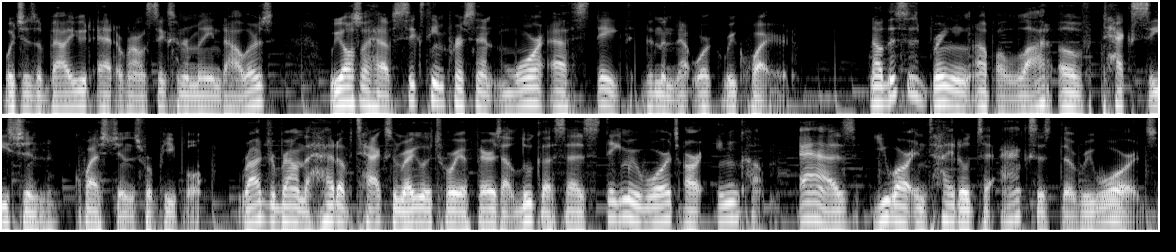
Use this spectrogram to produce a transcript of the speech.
which is valued at around $600 million, we also have 16% more ETH staked than the network required. Now, this is bringing up a lot of taxation questions for people. Roger Brown, the head of tax and regulatory affairs at Lukka, says staking rewards are income, as you are entitled to access the rewards.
